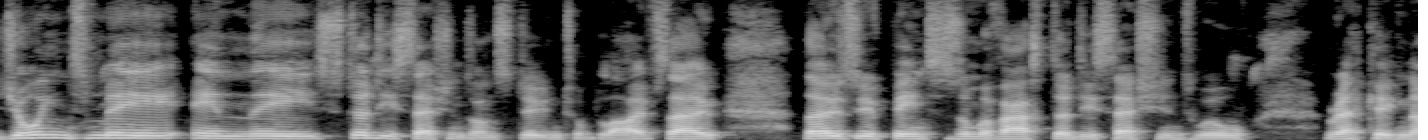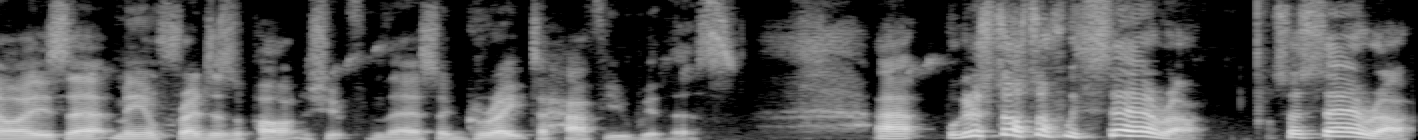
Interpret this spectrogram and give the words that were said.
joins me in the study sessions on Student Hub Live. So those who've been to some of our study sessions will recognise uh, me and Fred as a partnership from there. So great to have you with us. Uh, we're going to start off with Sarah. So Sarah,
